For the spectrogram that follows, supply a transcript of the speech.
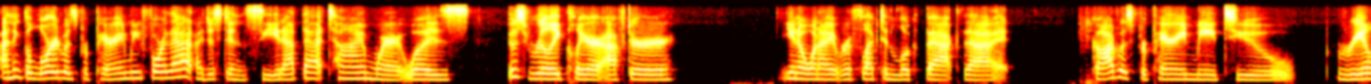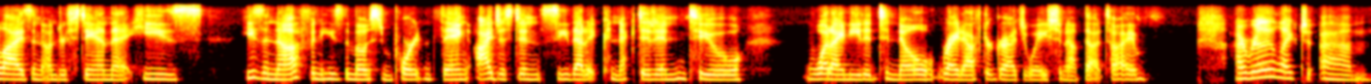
I think the Lord was preparing me for that. I just didn't see it at that time where it was it was really clear after you know when I reflect and look back that God was preparing me to realize and understand that he's he's enough and he's the most important thing. I just didn't see that it connected into what I needed to know right after graduation at that time. I really liked um,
